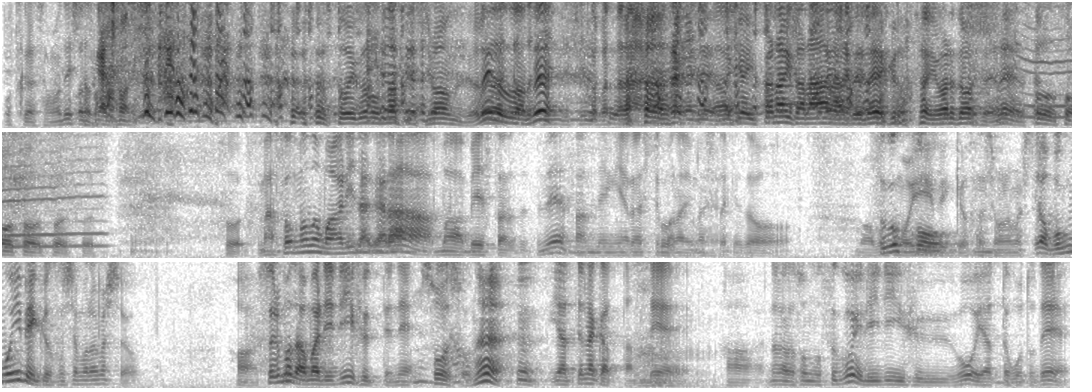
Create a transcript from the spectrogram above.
お疲れ様でした。お疲れ様でした。そういうことになってしまうんですよね。工藤さんね。しんどかったな。今日いっぱいないかな なんてね、工藤さん言われてましたよね。そうそうそうそうそう。そうです。まあそんなのもありながら、まあベイスターズでね、三年やらせてもらいましたけど、すごくいい勉強させてもらいました。いや僕もいい勉強させてもらいましたよ。はい。それまであまりリーフってね、そうですよね。うんやってなかったんで。はい、だからそのすごいリリーフをやったことで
